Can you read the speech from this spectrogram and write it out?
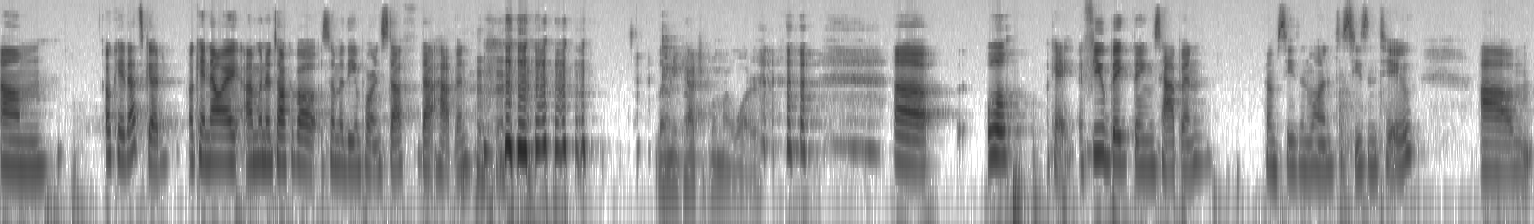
Um, okay, that's good. Okay, now I, I'm going to talk about some of the important stuff that happened. Let me catch up on my water. uh, well, okay, a few big things happen from season one to season two. Um,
